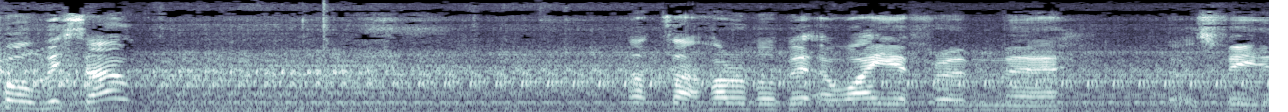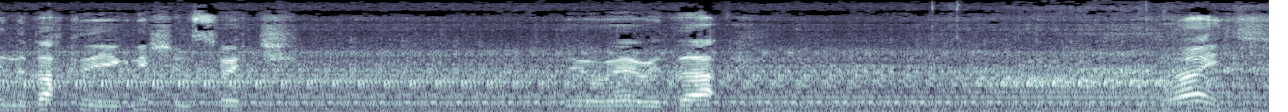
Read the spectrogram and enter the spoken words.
Pull this out. That's that horrible bit of wire from uh, that was feeding the back of the ignition switch. Do away with that. Right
